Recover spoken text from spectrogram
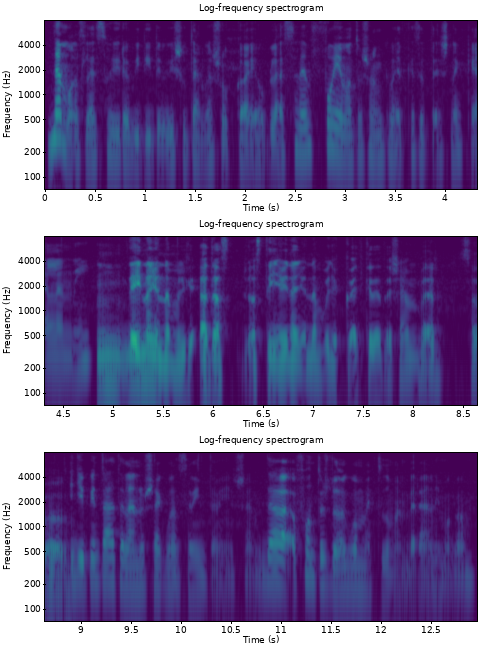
nem az lesz, hogy rövid idő, és utána sokkal jobb lesz, hanem folyamatosan következetesnek kell lenni. Mm, De én nagyon nem vagyok, de azt, azt tény, hogy nagyon nem vagyok következetes ember. Szóval... Egyébként általánosságban szerintem én sem, de a fontos dologban meg tudom emberelni magam.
